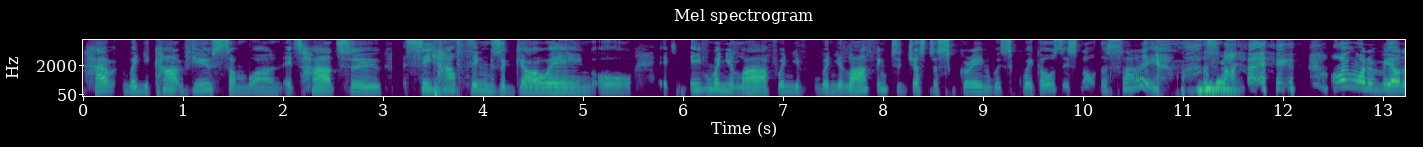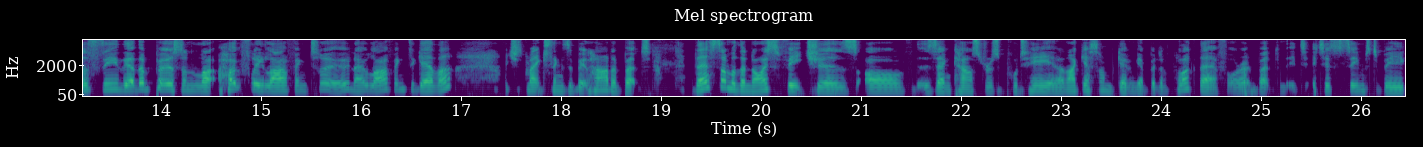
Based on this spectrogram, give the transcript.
have, when you can't view someone, it's hard to see how things are going. Or it's even when you laugh, when you when you're laughing to just a screen with squiggles, it's not the same. so I want to be able to see the other person, hopefully laughing too, you know, laughing together, which just makes things a bit harder. But there's some of the nice features of Zencastr has put in, and I guess I'm giving a bit of plug there for it, but it, it is, seems to be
